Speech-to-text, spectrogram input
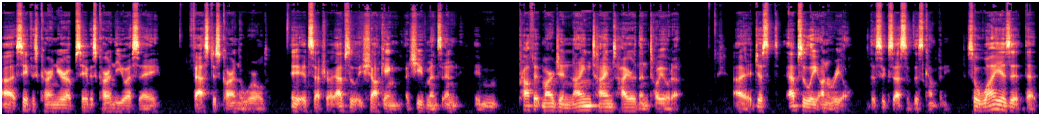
Uh, safest car in Europe, safest car in the USA, fastest car in the world, etc. Absolutely shocking achievements and um, profit margin nine times higher than Toyota. Uh, just absolutely unreal, the success of this company. So, why is it that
